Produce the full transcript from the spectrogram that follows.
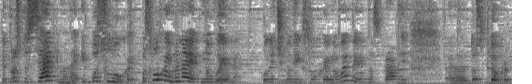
Ти просто сядь мене і послухай. Послухай мене як новини. Коли чоловік слухає новини, він насправді е, досить добре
